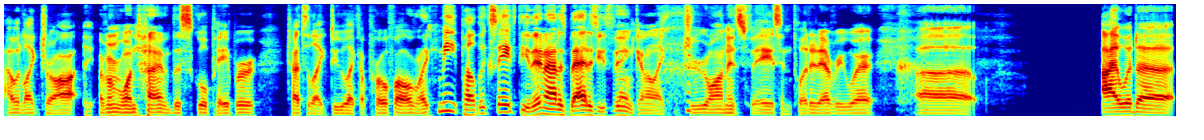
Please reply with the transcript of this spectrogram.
I would like draw I remember one time the school paper tried to like do like a profile and like meet public safety. They're not as bad as you think. And I like drew on his face and put it everywhere. Uh I would uh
